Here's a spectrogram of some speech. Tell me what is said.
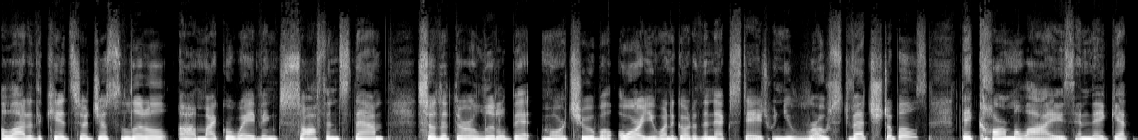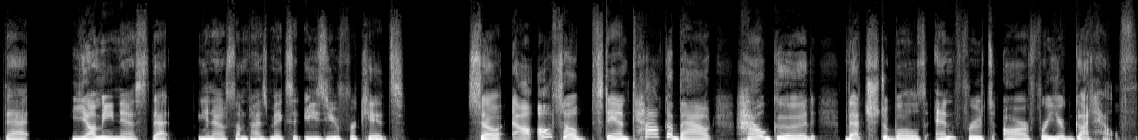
a lot of the kids. So just a little uh, microwaving softens them so that they're a little bit more chewable. Or you want to go to the next stage when you roast vegetables, they caramelize and they get that yumminess that, you know, sometimes makes it easier for kids. So, also, Stan, talk about how good vegetables and fruits are for your gut health.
